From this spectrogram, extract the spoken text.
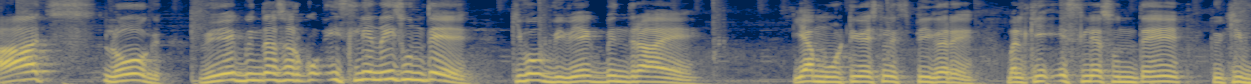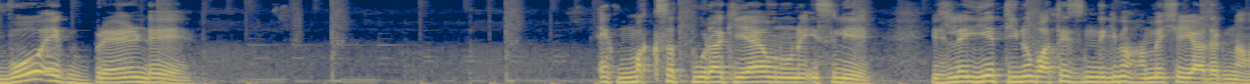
आज लोग विवेक बिंद्रा सर को इसलिए नहीं सुनते कि वो विवेक बिंद्रा है या मोटिवेशनल स्पीकर है, बल्कि इसलिए सुनते हैं क्योंकि वो एक ब्रांड है। एक मकसद पूरा किया है उन्होंने इसलिए। इसलिए ये तीनों बातें ज़िंदगी में हमेशा याद रखना।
